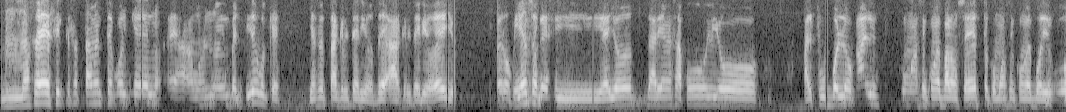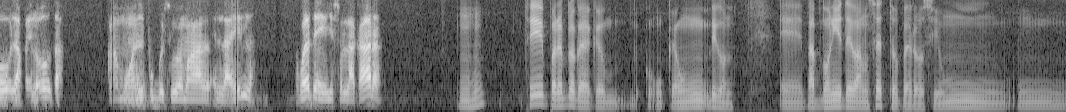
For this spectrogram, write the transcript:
No sé decirte exactamente por qué no, eh, a lo mejor no he invertido, porque ya eso está a criterio de, a criterio de ellos. Pero pienso que si ellos darían ese apoyo al fútbol local, como hacen con el baloncesto, como hacen con el voleibol, la pelota, a lo mejor el fútbol sube más en la isla. Acuérdate, ellos son la cara. Sí, por ejemplo, que, que, un, digo, eh, Bad Bunny es de baloncesto, pero si un, un,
